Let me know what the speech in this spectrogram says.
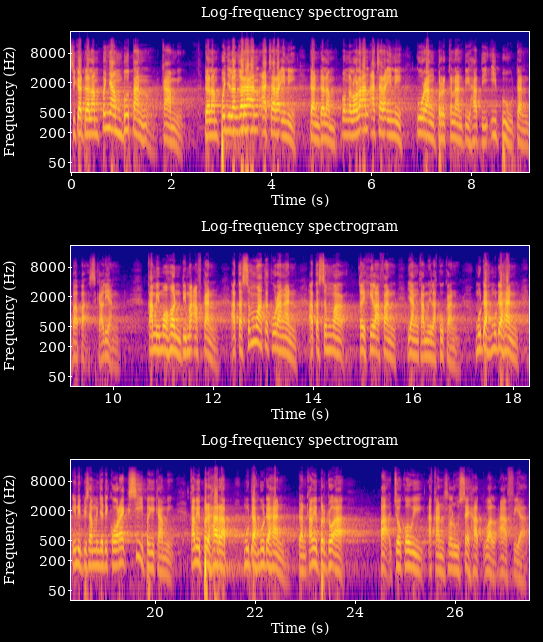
jika dalam penyambutan kami, dalam penyelenggaraan acara ini, dan dalam pengelolaan acara ini kurang berkenan di hati Ibu dan Bapak sekalian. Kami mohon dimaafkan atas semua kekurangan, atas semua kehilafan yang kami lakukan. Mudah-mudahan ini bisa menjadi koreksi bagi kami kami berharap mudah-mudahan dan kami berdoa Pak Jokowi akan selalu sehat walafiat.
